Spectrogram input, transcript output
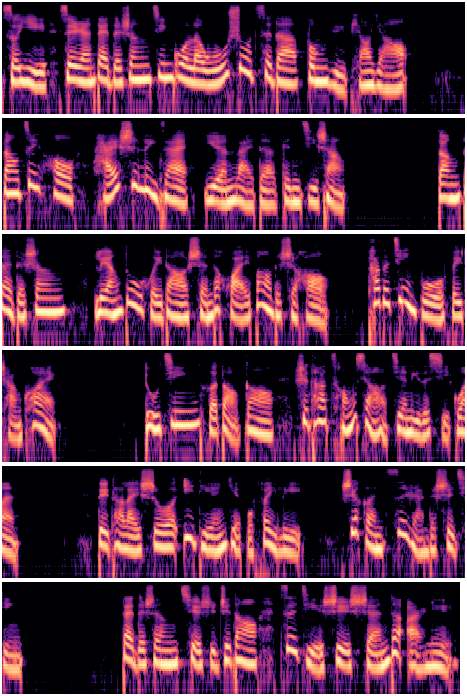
所以，虽然戴德生经过了无数次的风雨飘摇。到最后还是立在原来的根基上。当戴德生两度回到神的怀抱的时候，他的进步非常快。读经和祷告是他从小建立的习惯，对他来说一点也不费力，是很自然的事情。戴德生确实知道自己是神的儿女，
